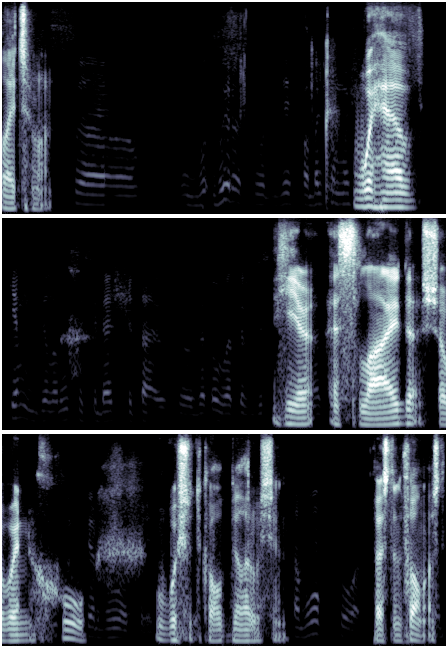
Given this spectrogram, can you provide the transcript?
later on. We have here a slide showing who we should call Belarusian, first and foremost.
